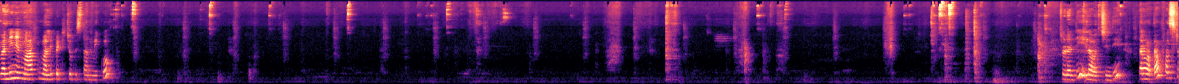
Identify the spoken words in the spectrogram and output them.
ఇవన్నీ నేను మార్క్ మళ్ళీ పెట్టి చూపిస్తాను మీకు. చూడండి ఇలా వచ్చింది. తర్వాత ఫస్ట్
